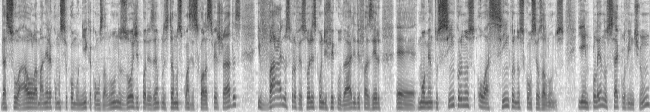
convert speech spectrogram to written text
da sua aula, a maneira como se comunica com os alunos. Hoje, por exemplo, estamos com as escolas fechadas e vários professores com dificuldade de fazer é, momentos síncronos ou assíncronos com seus alunos. E em pleno século XXI,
